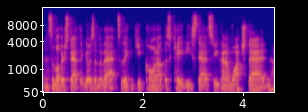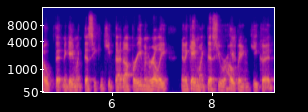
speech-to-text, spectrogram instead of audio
and some other stat that goes into that. So they can keep calling out this KD stat. So you kind of watch that and hope that in a game like this, he can keep that up, or even really in a game like this, you were hoping he could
